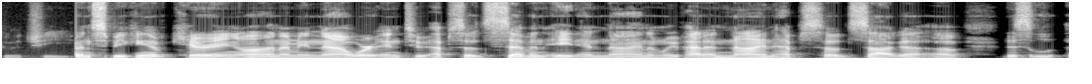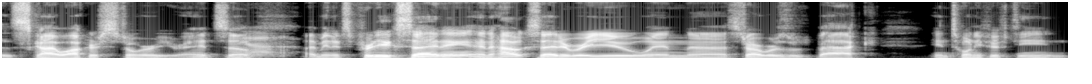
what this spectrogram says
to achieve. And speaking of carrying on, I mean, now we're into episodes seven, eight, and nine, and we've had a nine episode saga of this Skywalker story, right? So, yeah. I mean, it's pretty exciting. And how excited were you when uh, Star Wars was back in 2015,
